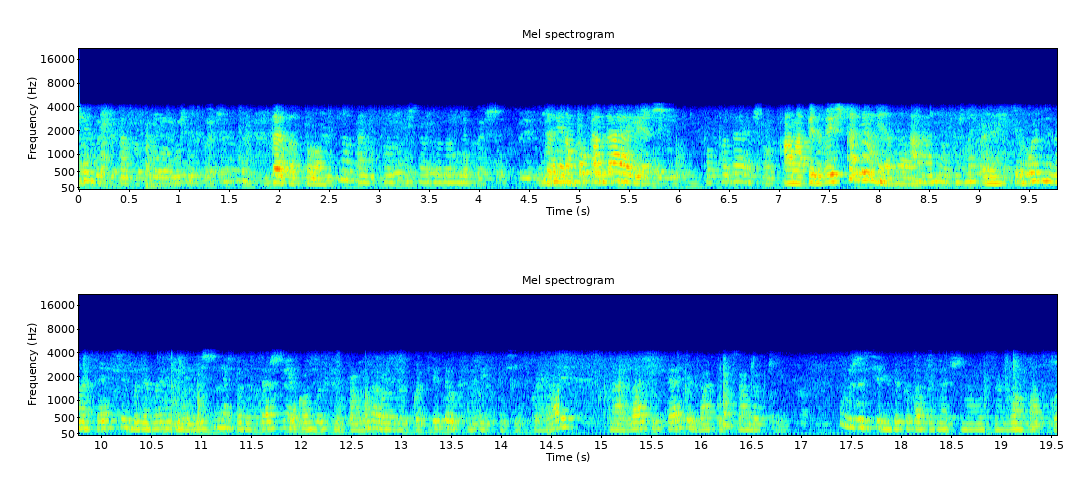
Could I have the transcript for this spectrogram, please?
Що пише там за столом? Може, не пише. Де за столом? Ну, там фактично воно не пише. Де Ні, там? ну, попадаєш. Попадаєш. А на підвищенні? Ні, А, ну, Е, Сьогодні на сесії буде винесено рішення про затвердження комплексної програми розвитку освіти Олександрійської сільської ради на 25-27 роки. Ну, Вже всі депутати знають, що ми мусимо випадку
